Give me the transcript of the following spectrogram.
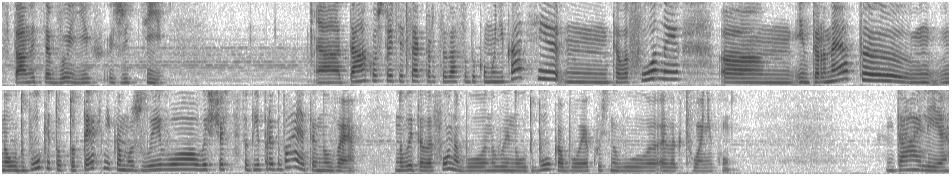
станеться в їх житті. Е, Також третій сектор це засоби комунікації, телефони, ем, інтернет, е, ноутбуки, тобто техніка, можливо, ви щось собі придбаєте нове, новий телефон або новий ноутбук, або якусь нову електроніку. Далі.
